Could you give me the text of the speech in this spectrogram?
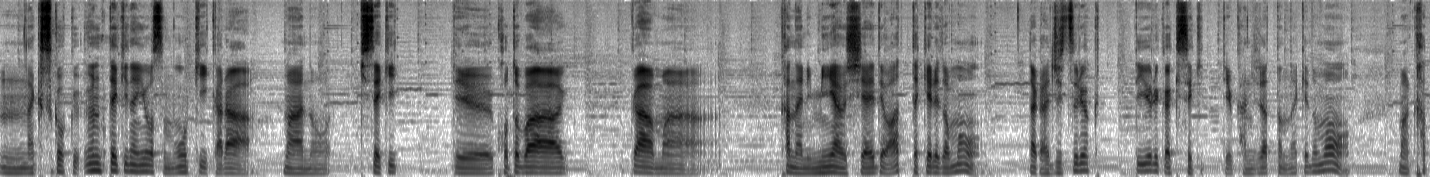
うん、なんかすごく運的な要素も大きいから、まあ、あの奇跡っていう言葉がまあかなり見合う試合ではあったけれどもだから実力っていうよりか奇跡っていう感じだったんだけども、まあ、勝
